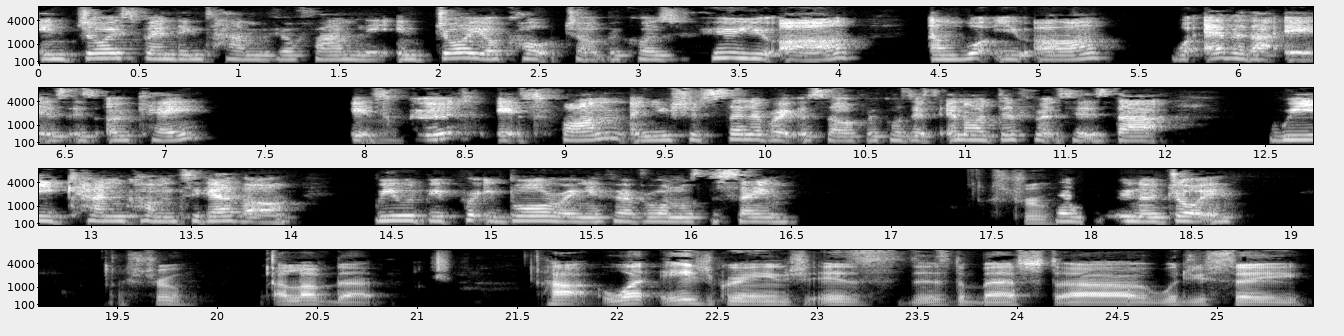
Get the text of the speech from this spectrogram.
enjoy spending time with your family, enjoy your culture because who you are and what you are, whatever that is, is okay. It's mm. good, it's fun, and you should celebrate yourself because it's in our differences that we can come together. We would be pretty boring if everyone was the same. It's true. There would be no joy. It's true. I love that. How what age range is is the best? Uh, would you say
